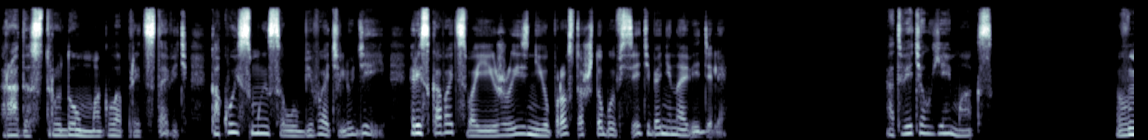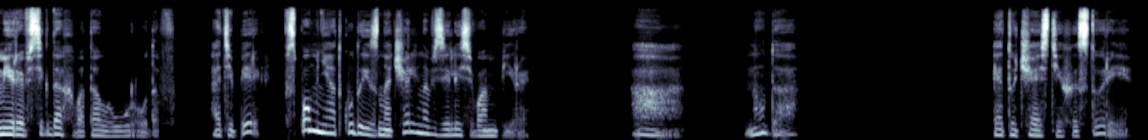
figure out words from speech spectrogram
Рада с трудом могла представить, какой смысл убивать людей, рисковать своей жизнью просто чтобы все тебя ненавидели. Ответил ей Макс. В мире всегда хватало уродов. А теперь вспомни, откуда изначально взялись вампиры. А, ну да. Эту часть их истории,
